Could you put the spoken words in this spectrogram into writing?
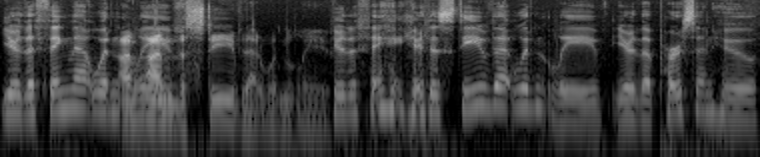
You're the thing that wouldn't I'm, leave. I'm the Steve that wouldn't leave. You're the thing. You're the Steve that wouldn't leave. You're the person who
